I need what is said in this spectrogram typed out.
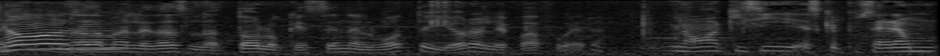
Aquí No, nada sí. más le das la- todo lo que esté en el bote y órale para afuera. No, aquí sí, es que pues era un,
